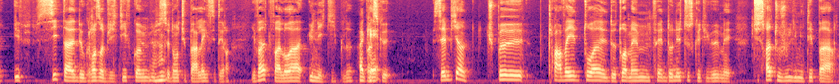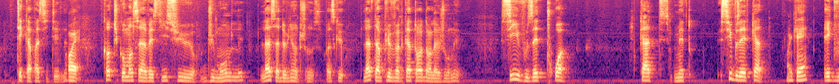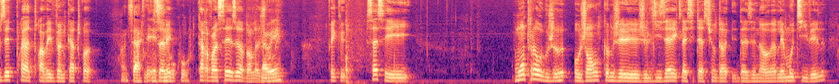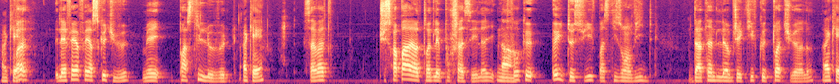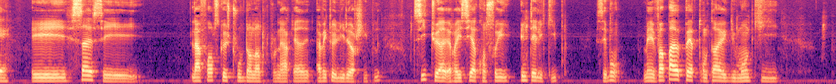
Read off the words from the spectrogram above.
si tu as de grands objectifs comme Mhm. ce dont tu parlais, etc., il va te falloir une équipe. Là. Parce que c'est bien, tu peux travailler toi, de toi-même, faire donner tout ce que tu veux, mais tu seras toujours limité par tes capacités. là. Ouais. Quand tu commences à investir sur du monde, là, ça devient autre chose. Parce que là, tu n'as plus 24 heures dans la journée. Si vous êtes 3, 4, mais si vous êtes 4 OK? et que vous êtes prêt à travailler 24 heures, Ça fait vous avez beaucoup. 96 heures dans la Ben journée. oui. Fait que ça, c'est montrer aux, gens- aux gens, comme je, je le disais avec la citation d'Eisenhower, les motiver. là. OK. Pas les faire faire ce que tu veux, mais parce qu'ils le veulent. OK. Ça va Tu seras pas en train de les pourchasser. Là. Il faut que eux ils te suivent parce qu'ils ont envie d'atteindre l'objectif que toi tu as. Là. OK. Et ça, c'est la force que je trouve dans l'entrepreneuriat avec le leadership. là. Si tu as réussi à construire une telle équipe, c'est bon. Mais va pas perdre ton temps avec du monde qui.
